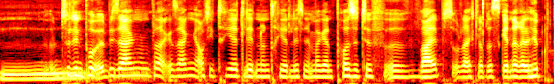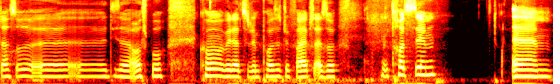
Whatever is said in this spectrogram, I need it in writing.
ähm, zu den, wir sagen, sagen ja auch die Triathleten und Triathletinnen immer gern positive äh, Vibes oder ich glaube, das ist generell hip, das so, äh, äh, dieser Ausspruch. Kommen wir mal wieder zu den positive Vibes. Also trotzdem ähm,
